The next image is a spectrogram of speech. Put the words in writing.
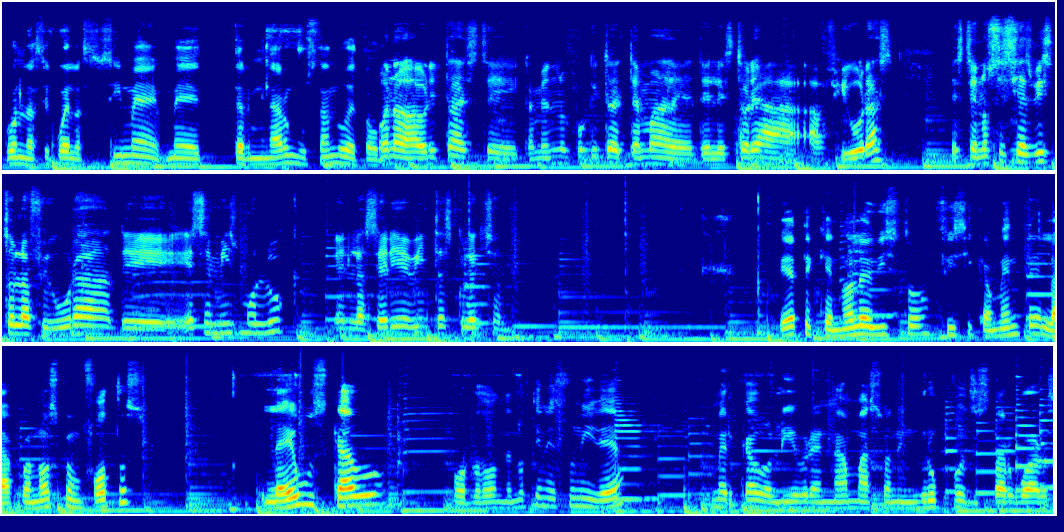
con las secuelas. Sí, me, me terminaron gustando de todo. Bueno, ahorita este, cambiando un poquito el tema de, de la historia a, a figuras, este, no sé si has visto la figura de ese mismo look en la serie Vintage Collection. Fíjate que no la he visto físicamente, la conozco en fotos. La he buscado por donde no tienes una idea. Mercado Libre, en Amazon, en grupos de Star Wars,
